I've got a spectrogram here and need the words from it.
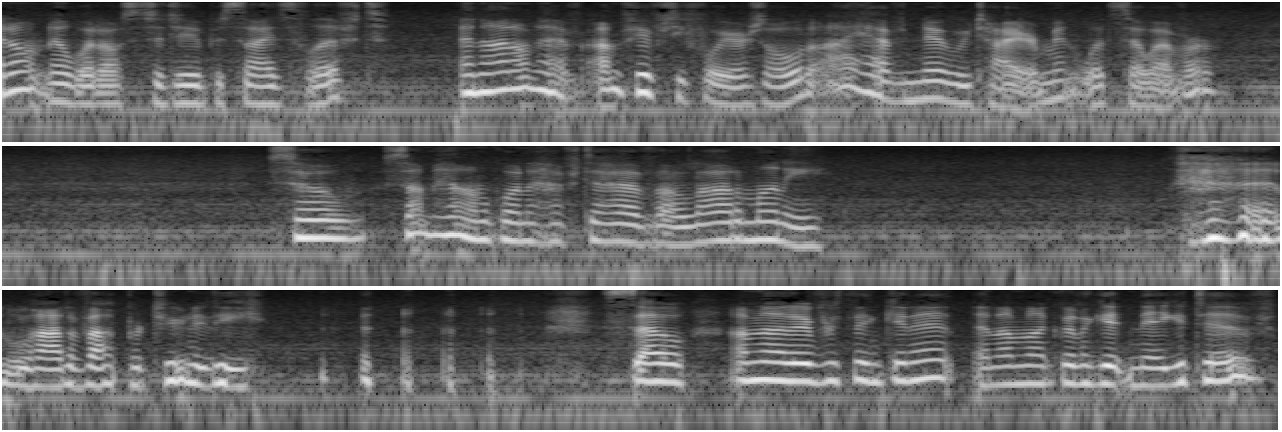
don't know what else to do besides lift. And I don't have I'm 54 years old. I have no retirement whatsoever. So somehow I'm going to have to have a lot of money a lot of opportunity. so I'm not overthinking it and I'm not going to get negative.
